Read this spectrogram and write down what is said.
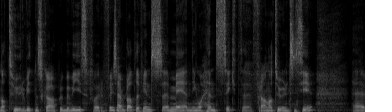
naturvitenskapelig bevis for f.eks. at det fins mening og hensikt fra naturens side. Eh,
